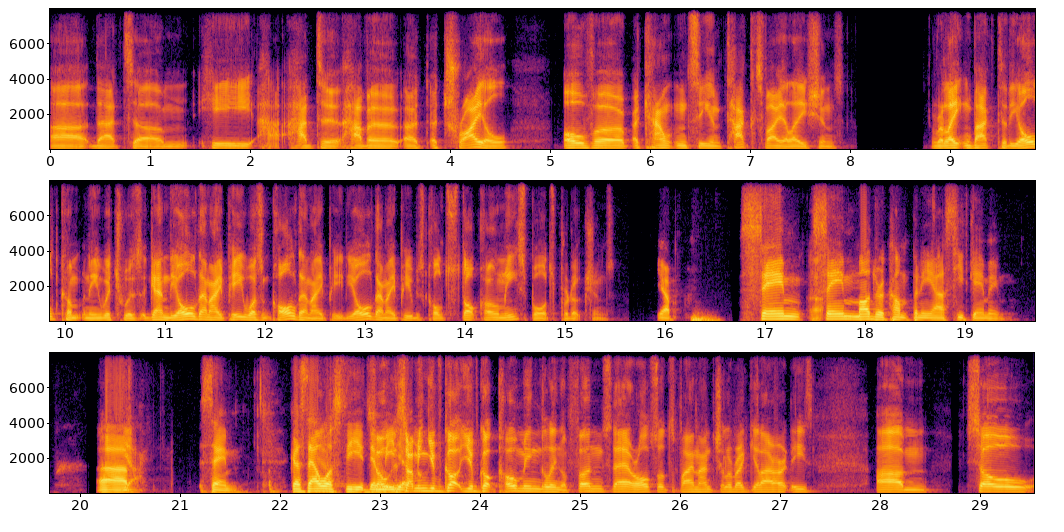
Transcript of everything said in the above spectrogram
uh, that um, he ha- had to have a, a, a trial over accountancy and tax violations relating back to the old company, which was again the old NIP wasn't called NIP. The old NIP was called Stockholm Esports Productions. Same Uh, same mother company as Heat Gaming. Uh, yeah. Same, because that Yeah. was the the so, media. so I mean, you've got you've got commingling of funds there, all sorts of financial irregularities. Um, so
